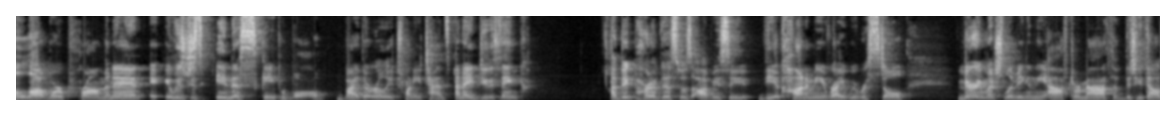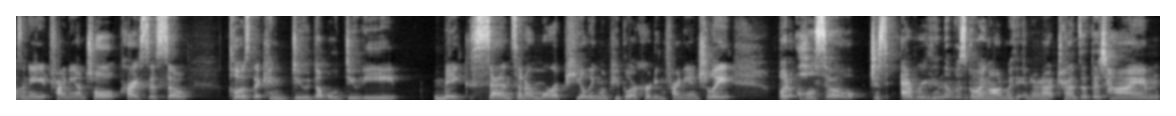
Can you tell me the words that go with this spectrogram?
a lot more prominent. It was just inescapable by the early 2010s. And I do think a big part of this was obviously the economy, right? We were still very much living in the aftermath of the 2008 financial crisis. So clothes that can do double duty make sense and are more appealing when people are hurting financially. But also, just everything that was going on with internet trends at the time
